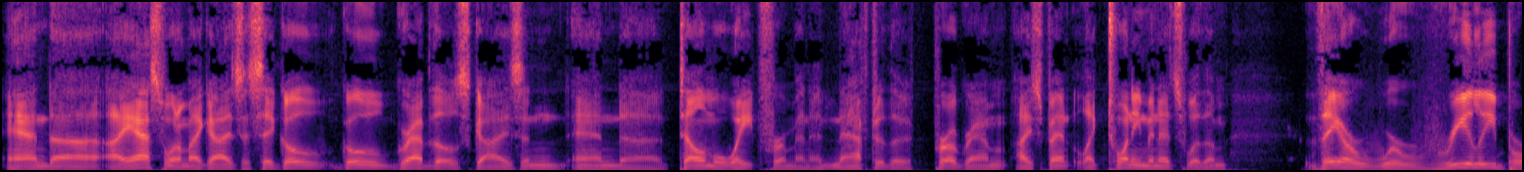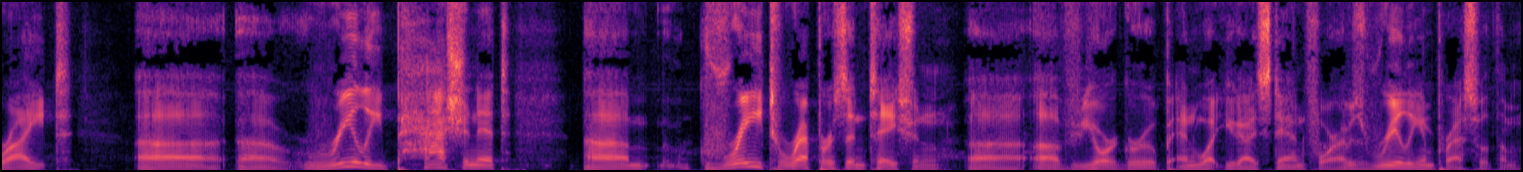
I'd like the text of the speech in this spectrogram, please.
And uh, I asked one of my guys, I said, "Go, go, grab those guys and and uh, tell them to wait for a minute." And after the program, I spent like twenty minutes with them. They are were really bright, uh, uh, really passionate, um, great representation uh, of your group and what you guys stand for. I was really impressed with them.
